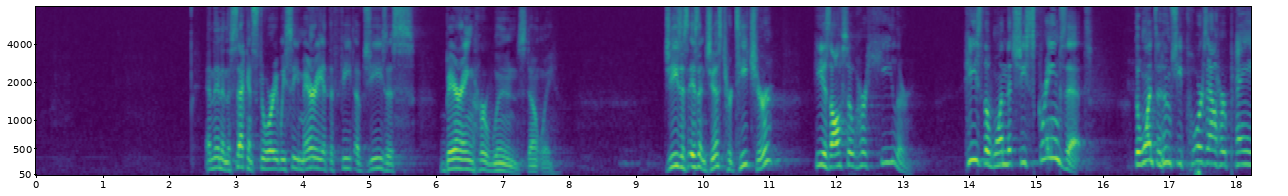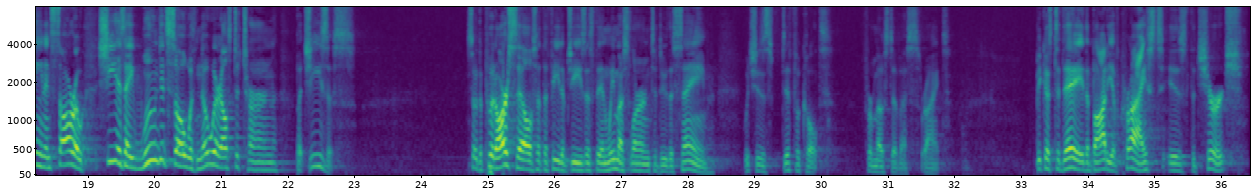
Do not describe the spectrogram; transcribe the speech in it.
And then in the second story, we see Mary at the feet of Jesus bearing her wounds, don't we? Jesus isn't just her teacher, he is also her healer. He's the one that she screams at, the one to whom she pours out her pain and sorrow. She is a wounded soul with nowhere else to turn but Jesus. So, to put ourselves at the feet of Jesus, then we must learn to do the same, which is difficult for most of us, right? Because today, the body of Christ is the church,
